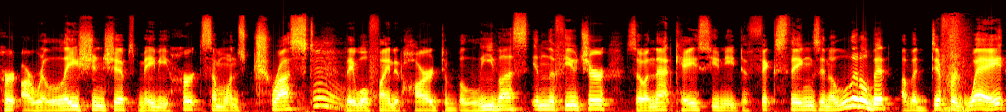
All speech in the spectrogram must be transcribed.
hurt our relationships, maybe hurt someone's trust. Mm. They will find it hard to believe us in the future. So, in that case, you need to fix things in a little bit of a different way,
